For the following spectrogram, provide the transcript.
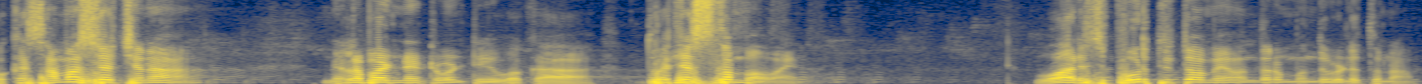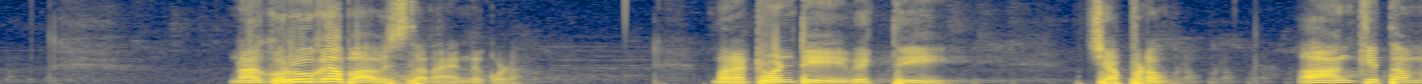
ఒక సమస్య వచ్చినా నిలబడినటువంటి ఒక ధ్వజస్తంభం ఆయన. వారి స్ఫూర్తితో మేమందరం ముందు వెళుతున్నాం. నా గురువుగా భావిస్తాను ఆయన్ని కూడా. మరి అటువంటి వ్యక్తి చెప్పడం ఆ అంకితం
